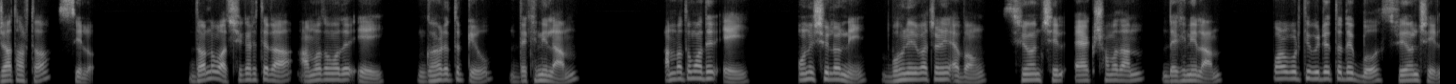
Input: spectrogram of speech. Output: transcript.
যথার্থ ছিল। ধন্যবাদ শিক্ষার্থীরা, আমরা তোমাদের এই গহরতটিও দেখে নিলাম। আমরা তোমাদের এই অনুশীলনী বহু নির্বাচনী এবং সৃজনশীল এক সমাধান দেখে নিলাম। পরবর্তী ভিডিওতে দেখব সৃজনশীল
